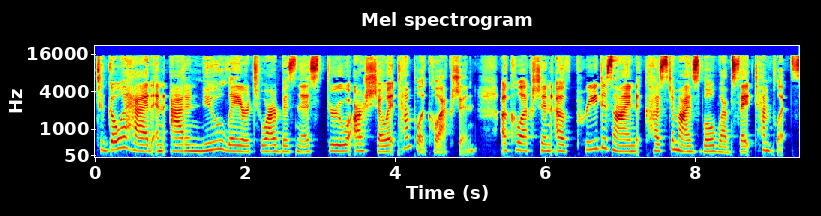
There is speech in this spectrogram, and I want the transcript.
to go ahead and add a new layer to our business through our Showit template collection, a collection of pre designed customizable website templates.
